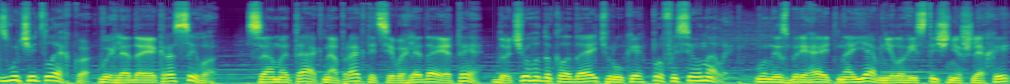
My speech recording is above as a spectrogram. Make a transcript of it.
Звучить легко, виглядає красиво. Саме так на практиці виглядає те, до чого докладають руки професіонали. Вони зберігають наявні логістичні шляхи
